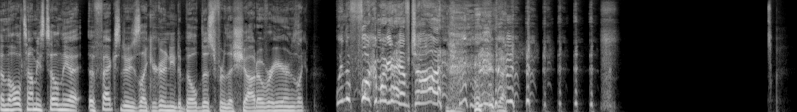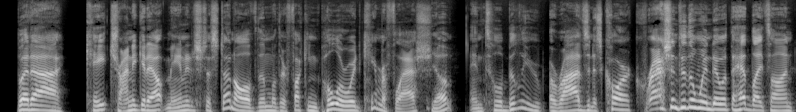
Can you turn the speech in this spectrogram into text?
And the whole time he's telling the effects dude, he's like, "You're gonna need to build this for the shot over here," and he's like, "When the fuck am I gonna have time?" But uh Kate, trying to get out, managed to stun all of them with her fucking Polaroid camera flash yep. until Billy arrives in his car, crashing through the window with the headlights on.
